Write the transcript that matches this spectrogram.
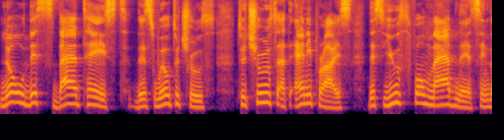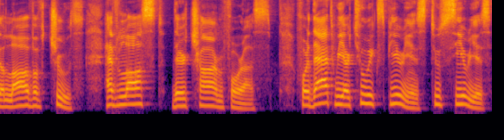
No, this bad taste, this will to truth, to truth at any price, this youthful madness in the love of truth, have lost their charm for us. For that we are too experienced, too serious,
